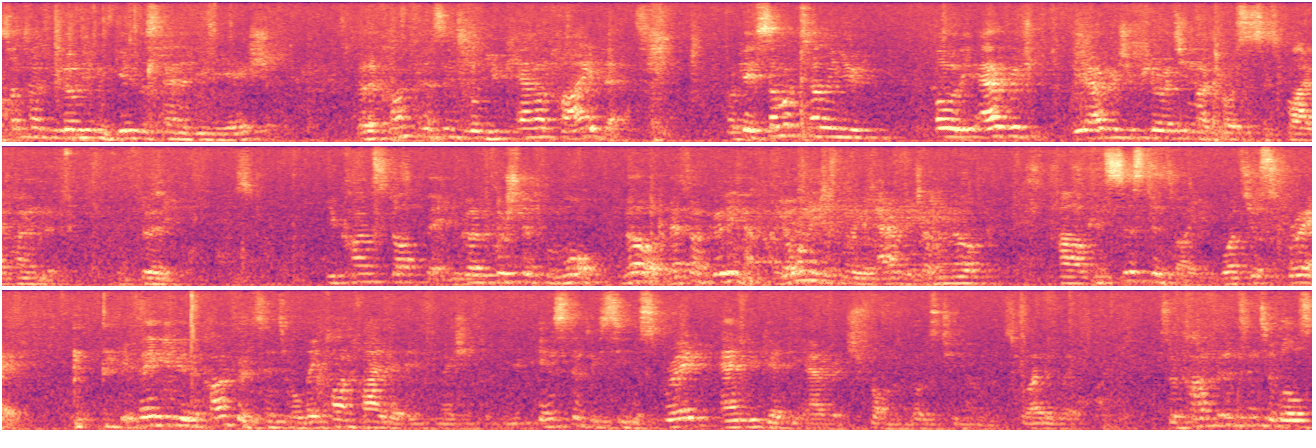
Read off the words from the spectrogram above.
Sometimes we don't even give the standard deviation. But a confidence interval, you cannot hide that. Okay, someone telling you, oh, the average, the average impurity in my process is 530. You can't stop there. You've got to push them for more. No, that's not good enough. I don't want to just know your average. I want to know how consistent are you? What's your spread? If they give you the confidence interval, they can't hide that information from you. You instantly see the spread and you get the average from those two numbers right away. So confidence intervals,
